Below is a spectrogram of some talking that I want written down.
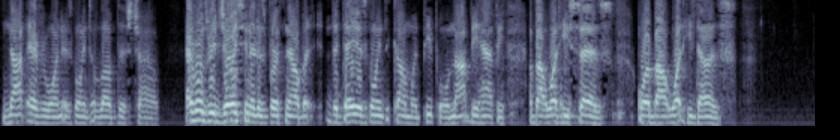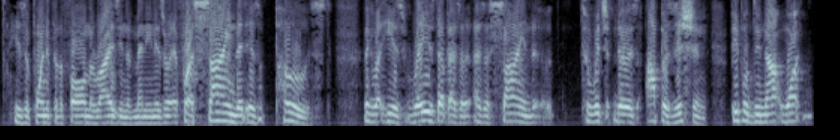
Not everyone is going to love this child. Everyone's rejoicing at his birth now, but the day is going to come when people will not be happy about what he says or about what he does. He is appointed for the fall and the rising of many in Israel, for a sign that is opposed Think about it, he is raised up as a as a sign that, to which there is opposition. People do not want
